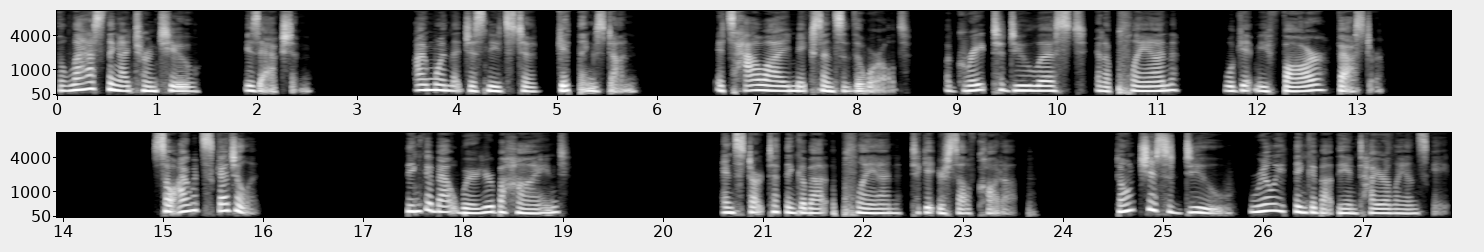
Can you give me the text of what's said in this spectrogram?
the last thing I turn to is action. I'm one that just needs to get things done. It's how I make sense of the world. A great to do list and a plan will get me far faster. So I would schedule it. Think about where you're behind and start to think about a plan to get yourself caught up. Don't just do, really think about the entire landscape.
